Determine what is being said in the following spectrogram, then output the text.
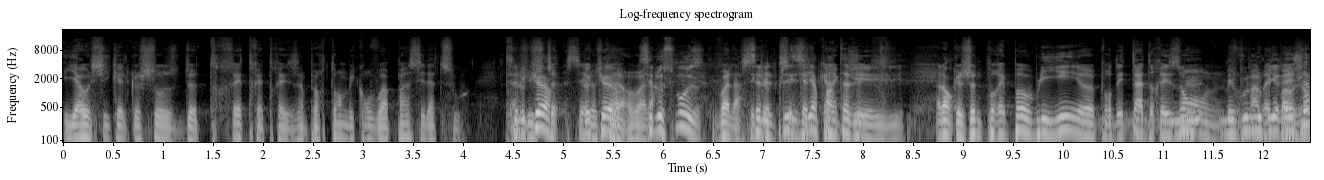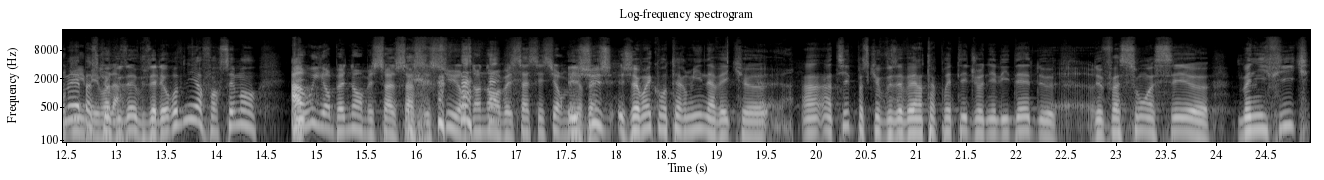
il y a aussi quelque chose de très très très important, mais qu'on voit pas, c'est là-dessous. C'est le cœur, c'est le cœur, c'est l'osmose. Voilà, c'est le plaisir partagé. Alors que je ne pourrais pas oublier euh, pour des tas de raisons. Mais, vous ne l'oublierez jamais parce que vous, allez revenir forcément. Ah oui, oh ben non, mais ça, ça c'est sûr. non, non, mais ça c'est sûr. Mais Et juste, j'aimerais qu'on termine avec euh, un, titre parce que vous avez interprété Johnny Hallyday de, de façon assez euh, magnifique,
